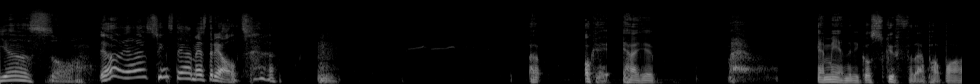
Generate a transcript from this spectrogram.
Jaså. Ja, jeg syns det er mest realt. Uh, OK, jeg Jeg mener ikke å skuffe deg, pappa.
